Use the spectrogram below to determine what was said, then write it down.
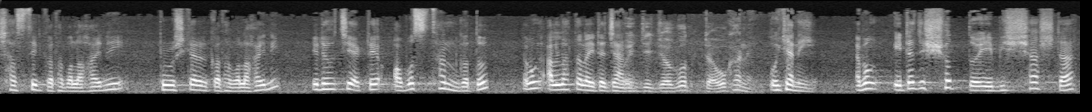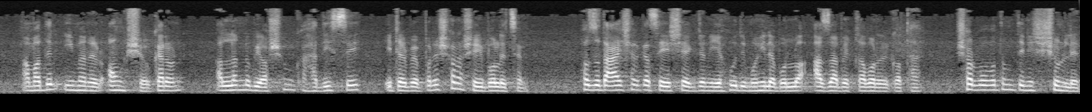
শাস্তির কথা বলা হয়নি পুরস্কারের কথা বলা হয়নি। এটা হচ্ছে একটা অবস্থানগত এবং আল্লাহ তালা এটা জানেন। যে জগৎটা ওখানে। ওইখানেই। এবং এটা যে সত্য এই বিশ্বাসটা আমাদের ইমানের অংশ। কারণ আল্লাহ নবী অসংখ্য হাদিসে এটার ব্যাপারে সরাসরি বলেছেন। হজরত আয়েশার কাছে এসে একজন ইহুদি মহিলা বলল আজাবে কাবরের কথা। সর্বপ্রথম তিনি শুনলেন।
